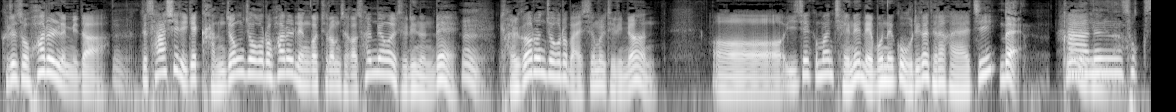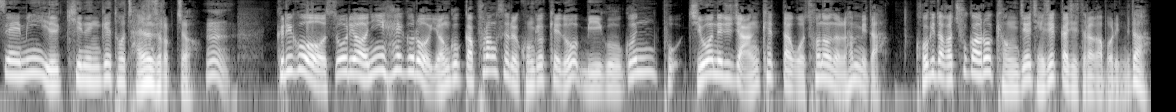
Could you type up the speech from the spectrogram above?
그래서 화를 냅니다. 음. 근데 사실 이게 감정적으로 화를 낸 것처럼 제가 설명을 드리는데, 음. 결과론적으로 말씀을 드리면, 어, 이제 그만 쟤네 내보내고 우리가 들어가야지? 네. 하는 얘기입니다. 속셈이 읽히는 게 더 자연스럽죠. 음. 그리고 소련이 핵으로 영국과 프랑스를 공격해도 미국은 보- 지원해주지 않겠다고 선언을 합니다. 거기다가 추가로 경제 제재까지 들어가 버립니다.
